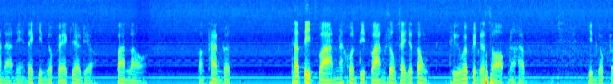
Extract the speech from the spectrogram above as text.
ขนาดนี้ได้กินกาแฟแก้วเดียว บ้านเราบางท่านก็ ถ้าติดหวานนะคนติดหวานสงสัยจะต้องถือไว้เป็นกระสอบนะครับ กินกาแฟ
